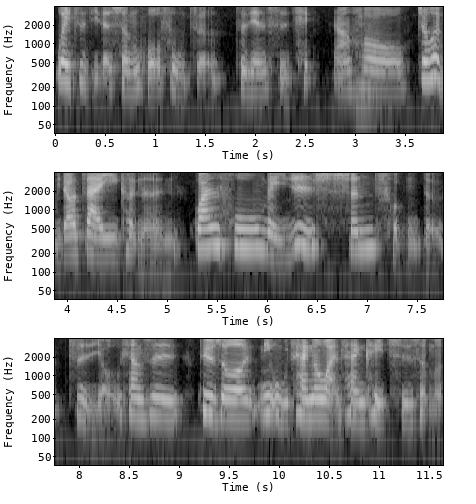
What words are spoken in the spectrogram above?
为自己的生活负责这件事情，然后就会比较在意可能关乎每日生存的自由，像是譬如说，你午餐跟晚餐可以吃什么，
